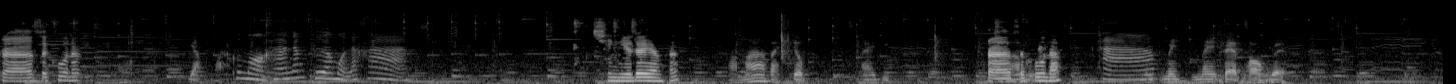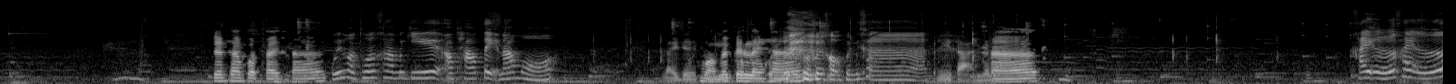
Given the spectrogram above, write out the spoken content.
ครับสักครู่นะอย่างวะคุณหมอคะน้ำเกลือหมดแล้วค่ะ ชิ้นนี้ได้ยังครับมาม่าไปจบให้ดีครับสักครู่นะครับไม่ไม่แสบท้องด้วย เดินทางปลอดภัยครับอุ้ยขอโทษค่ะเมื่อกี้เอาเท้าเตะหน้าหมอไรเดอร์หมอไม่เป็นไรฮะขอบคุณค่ะมีสารกันคนะรับ ใครเออใครเออ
